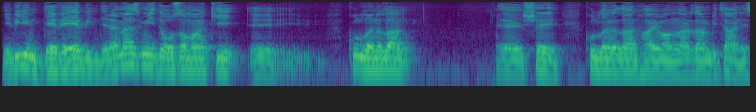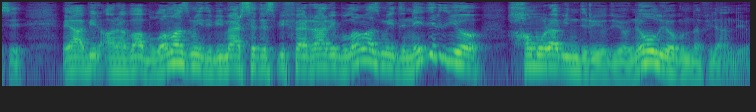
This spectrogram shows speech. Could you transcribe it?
ne bileyim deveye bindiremez miydi o zamanki e, kullanılan e, şey kullanılan hayvanlardan bir tanesi veya bir araba bulamaz mıydı? Bir Mercedes, bir Ferrari bulamaz mıydı? Nedir diyor? Hamura bindiriyor diyor. Ne oluyor bunda filan diyor.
